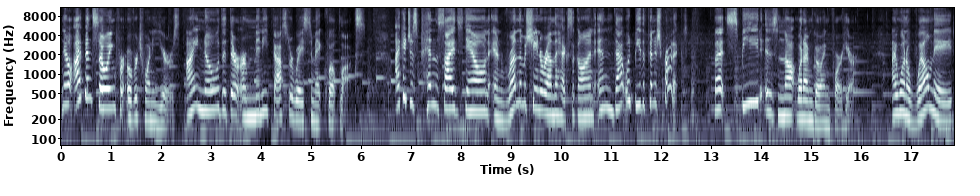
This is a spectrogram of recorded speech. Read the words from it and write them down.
Now, I've been sewing for over 20 years. I know that there are many faster ways to make quilt blocks. I could just pin the sides down and run the machine around the hexagon and that would be the finished product. But speed is not what I'm going for here. I want a well-made,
